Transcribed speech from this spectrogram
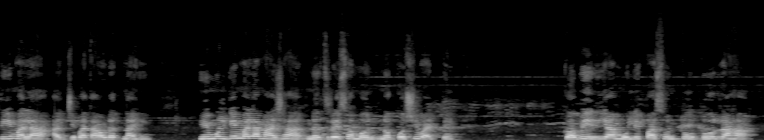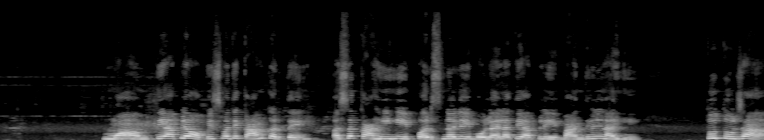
ती मला अजिबात आवडत नाही. ही मुलगी मला माझ्या नजरेसमोर नकोशी वाटते. कबीर या मुलीपासून तू दूर राहा. मॉम ती आपल्या ऑफिसमध्ये काम करते. असं काहीही पर्सनली बोलायला ती आपली बांधील नाही. तू तुझा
